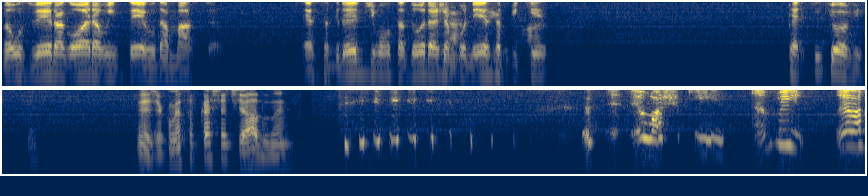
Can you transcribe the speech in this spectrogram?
Vamos ver agora o enterro da Mazda. Essa grande montadora japonesa pequena. Pera, o que, que houve? É, já começa a ficar chateado, né? Eu acho que ela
